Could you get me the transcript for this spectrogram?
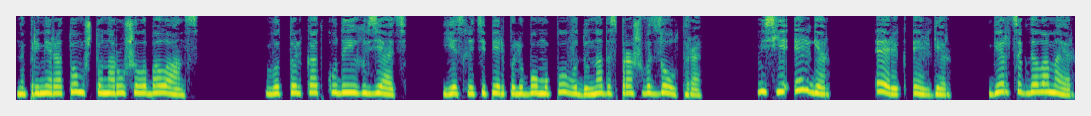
например, о том, что нарушило баланс. Вот только откуда их взять, если теперь по любому поводу надо спрашивать Золтера? «Месье Эльгер?» «Эрик Эльгер. Герцог Деламер».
